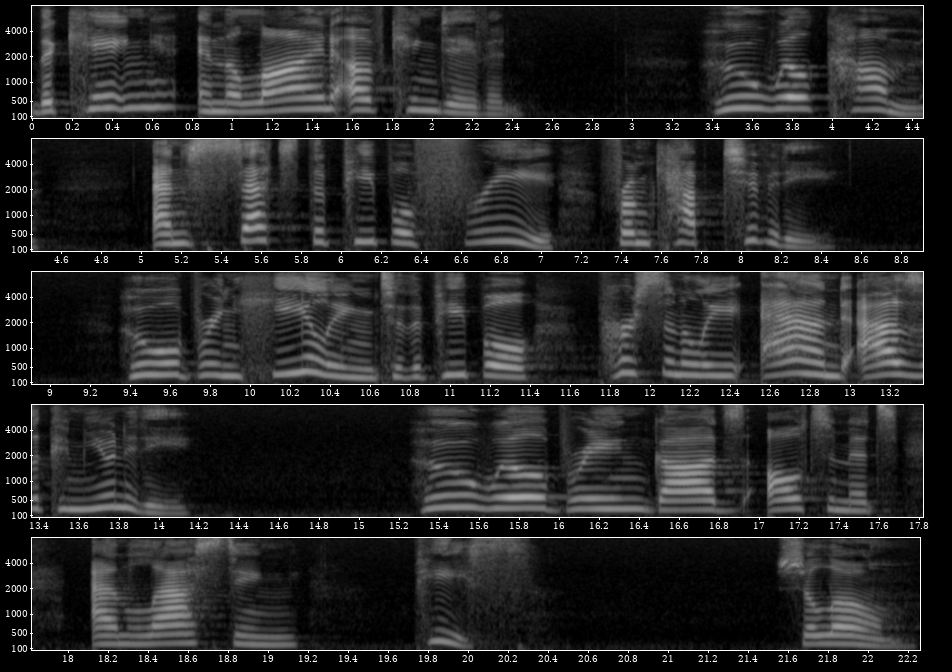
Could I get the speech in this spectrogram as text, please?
the King in the line of King David, who will come and set the people free from captivity, who will bring healing to the people personally and as a community, who will bring God's ultimate and lasting peace. Shalom.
